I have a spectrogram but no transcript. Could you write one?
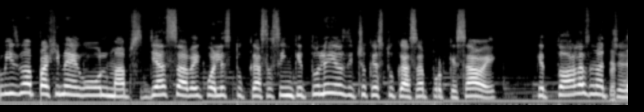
misma página de Google Maps ya sabe cuál es tu casa sin que tú le hayas dicho que es tu casa, porque sabe que todas las noches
